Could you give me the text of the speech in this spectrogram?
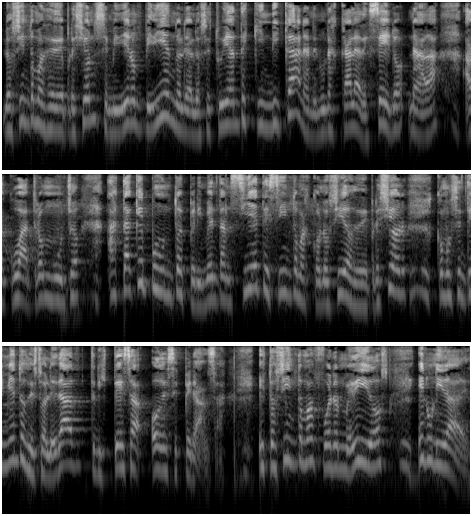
Los síntomas de depresión se midieron pidiéndole a los estudiantes que indicaran en una escala de 0, nada, a 4, mucho, hasta qué punto experimentan siete síntomas conocidos de depresión como sentimientos de soledad, tristeza o desesperanza. Estos síntomas fueron medidos en unidades.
